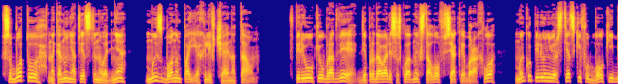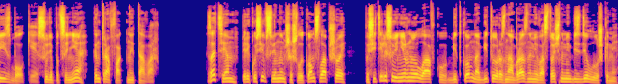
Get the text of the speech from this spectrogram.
В субботу, накануне ответственного дня, мы с Боном поехали в Чайна-таун. В переулке у Бродвея, где продавали со складных столов всякое барахло, мы купили университетские футболки и бейсболки, судя по цене, контрафактный товар. Затем, перекусив свиным шашлыком с лапшой, посетили сувенирную лавку, битком набитую разнообразными восточными безделушками,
